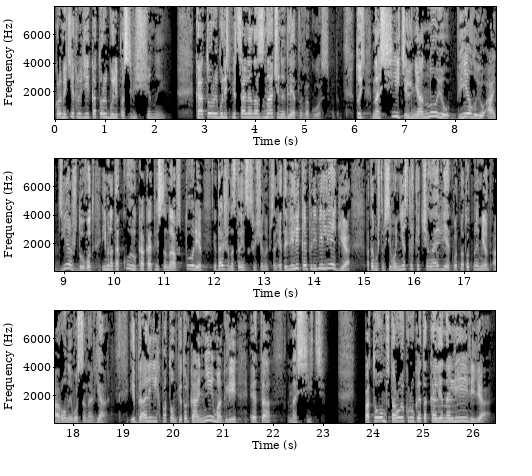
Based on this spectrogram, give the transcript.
кроме тех людей, которые были посвящены которые были специально назначены для этого Господа. То есть носить льняную белую одежду, вот именно такую, как описано в Торе и дальше на страницах Священного Писания, это великая привилегия, потому что всего несколько человек вот на тот момент, Аарон и его сыновья, и далее их потомки, только они могли это носить. Потом второй круг – это колено Левия –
